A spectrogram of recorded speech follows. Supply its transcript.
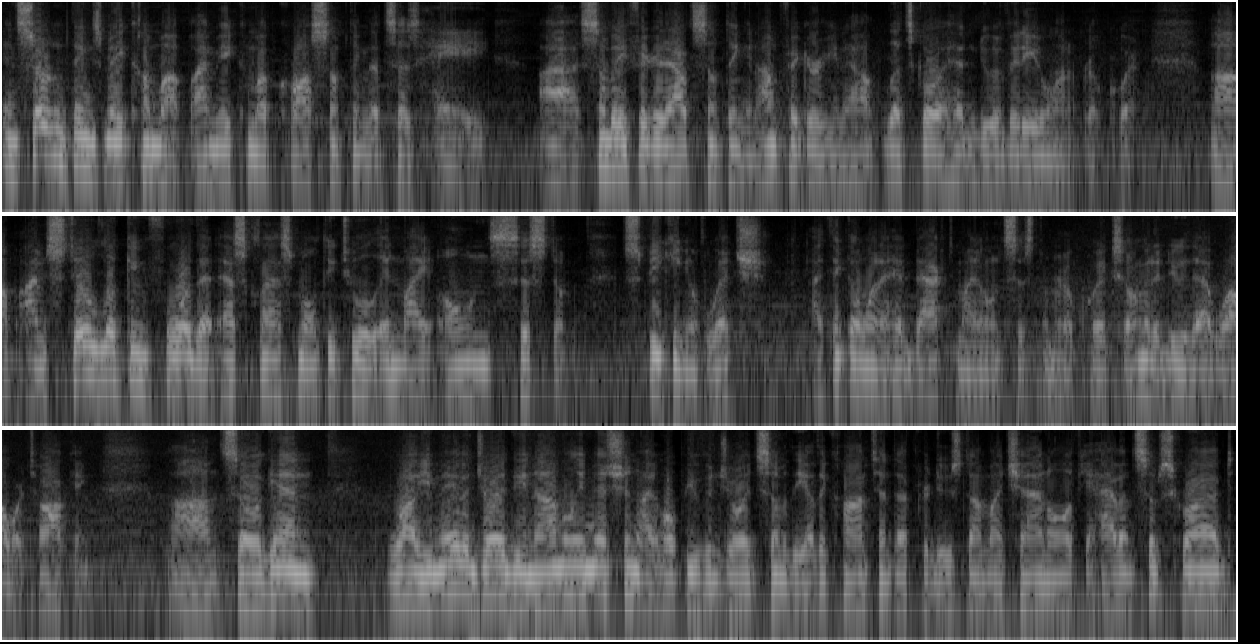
And certain things may come up. I may come up across something that says, "Hey, uh, somebody figured out something, and I'm figuring it out. Let's go ahead and do a video on it real quick." Um, I'm still looking for that S-Class multi-tool in my own system. Speaking of which, I think I want to head back to my own system real quick, so I'm going to do that while we're talking. Um, so again, while you may have enjoyed the Anomaly mission, I hope you've enjoyed some of the other content I've produced on my channel. If you haven't subscribed,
